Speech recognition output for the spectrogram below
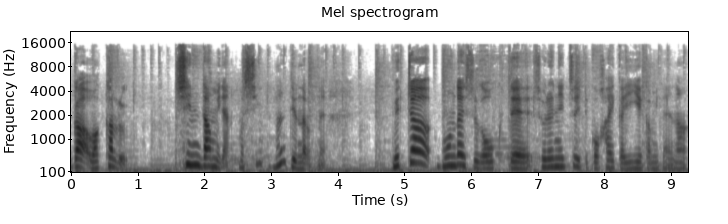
が分かる診断みたいな、まあ、しなんて言うんだろうね。めっちゃ問題数が多くてそれについてこう「はい」か「いいえ」かみたいな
